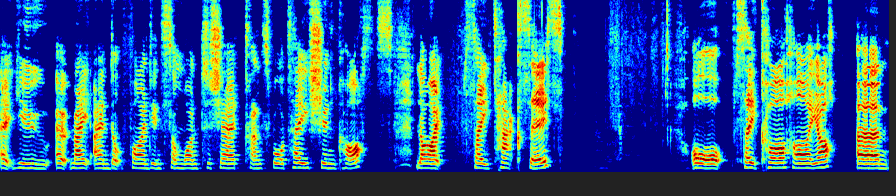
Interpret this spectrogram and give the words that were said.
uh, you uh, may end up finding someone to share transportation costs like say taxis or say car hire, um,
